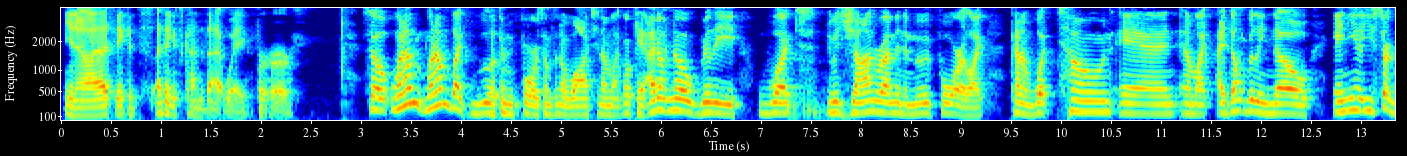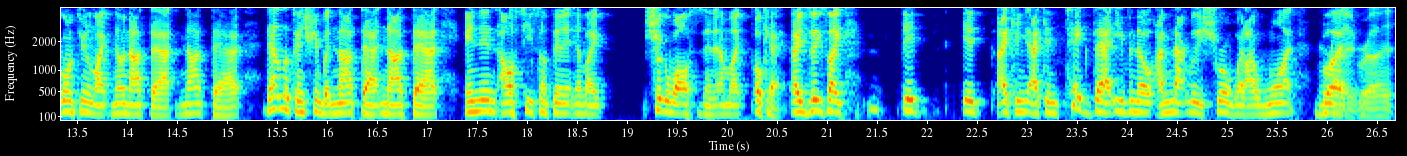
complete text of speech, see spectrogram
you know, I think it's I think it's kind of that way for her. So when I'm when I'm like looking for something to watch and I'm like, okay, I don't know really what what genre I'm in the mood for, or like kind of what tone, and and I'm like, I don't really know. And you know, you start going through and like, no, not that, not that. That looks interesting, but not that, not that. And then I'll see something and like Sugar Wallace is in it. I'm like, okay, it's, it's like it. It I can I can take that even though I'm not really sure what I want, but right, right,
